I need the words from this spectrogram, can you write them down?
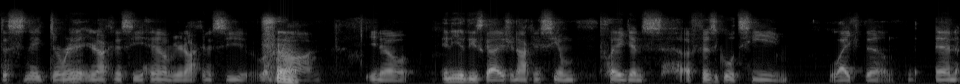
the Snake Durant. You're not going to see him. You're not going to see LeBron. you know, any of these guys. You're not going to see them play against a physical team like them. And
